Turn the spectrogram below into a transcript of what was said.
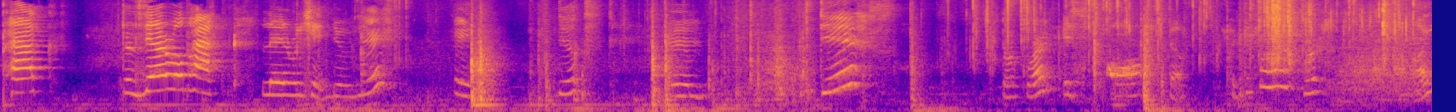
pack. The zero pack. Later we can do this. And this. And this. That's right. It's all this one first. Right.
